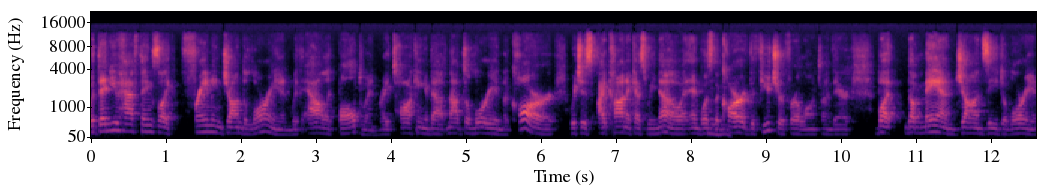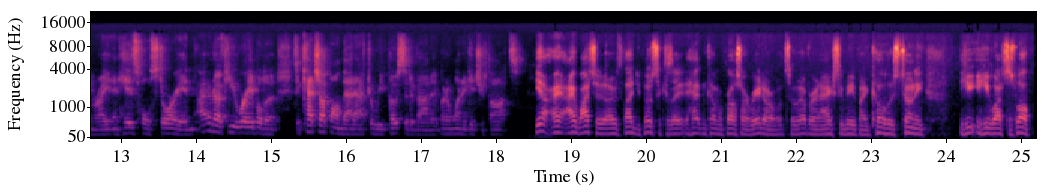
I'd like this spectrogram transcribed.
But then you have things like Framing John DeLorean with Alec Baldwin, right? Talking about not DeLorean the car, which is iconic as we know, and was the Mhm. car of the future for a long time there, but the man, John Z. DeLorean, right? And his whole story. And I don't know if you were able to, to catch up on that after we posted about it, but I wanted to get your thoughts. Yeah, I, I watched it. I was glad you posted because I hadn't come across our radar whatsoever. And I actually made my co-host Tony, he, he watched as well.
